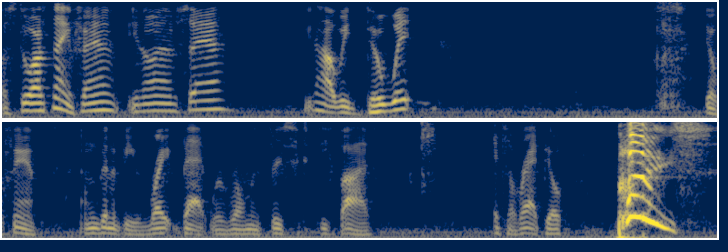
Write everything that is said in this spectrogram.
let's do our thing, fam. You know what I'm saying? You know how we do it. Yo, fam, I'm gonna be right back with Roman 365. It's a wrap, yo. Peace.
